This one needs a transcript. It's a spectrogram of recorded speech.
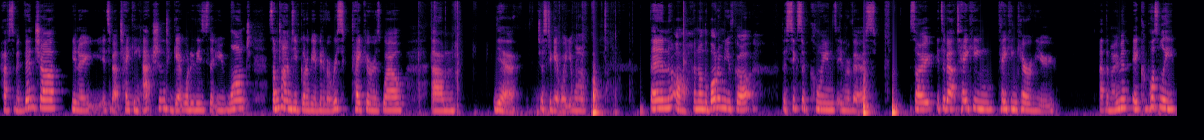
have some adventure. You know it's about taking action to get what it is that you want. Sometimes you've got to be a bit of a risk taker as well. Um yeah just to get what you want then, oh, and on the bottom you've got the six of coins in reverse. So it's about taking taking care of you at the moment. It could possibly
